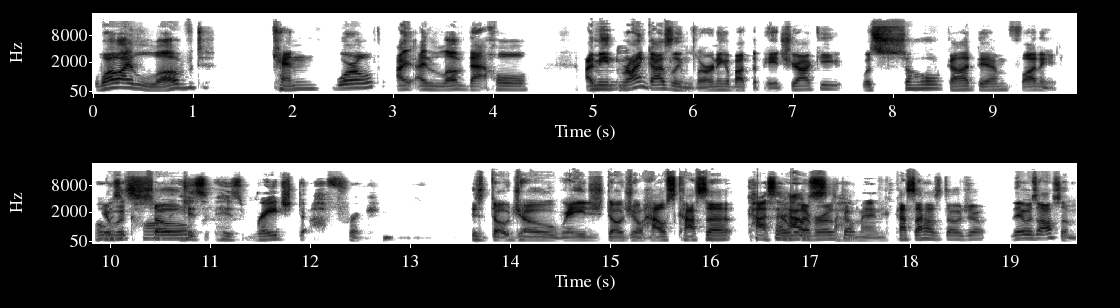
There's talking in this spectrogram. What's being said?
while I loved Ken World, I, I loved that whole I mean, Mm. Ryan Gosling learning about the patriarchy was so goddamn funny. What it was, was it called? so His his rage oh, frick. his dojo rage dojo house casa Casa House. whatever it was oh called. man. casa house dojo it was awesome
